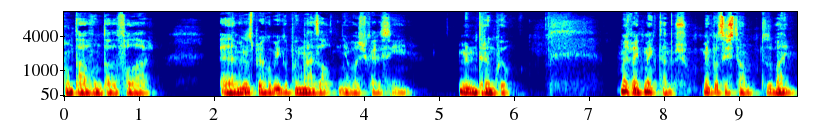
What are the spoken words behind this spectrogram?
não está à vontade de falar. Uh, mas não se preocupem que eu ponho mais alto, minha voz ficar assim, mesmo tranquilo. Mas bem, como é que estamos? Como é que vocês estão? Tudo bem?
